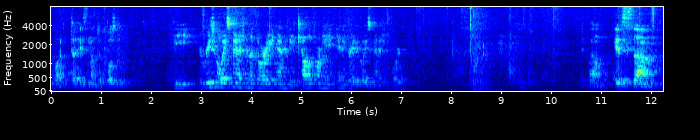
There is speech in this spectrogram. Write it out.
what uh, is not supposed to. The Regional Waste Management Authority and the California Integrated Waste Management Board. Well, is um,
